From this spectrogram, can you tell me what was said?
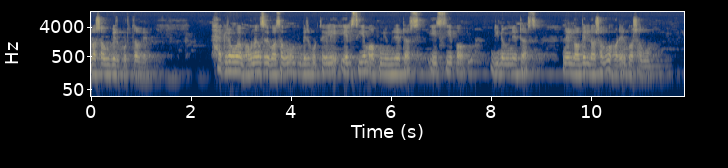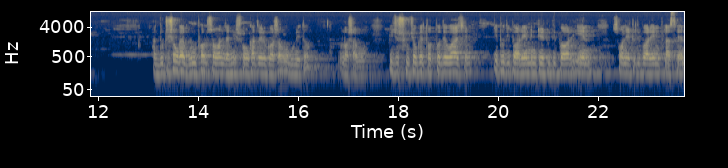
লসাগু বের করতে হবে। একই রকমভাবে ভগ্নাংশের গসাগু বের করতে গেলে LCM of numerators, HCF of denominators মানে লবের লসাগু, হরের গসাগু। আর দুটি সংখ্যার গুণফল সমান জানি সংখ্যা তৈরির গসাগু গুণিত লসাগু। কিছু সূচকের তত্ত্ব দেওয়া আছে, A to the power M into A to the power N সমান A to the power M plus N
